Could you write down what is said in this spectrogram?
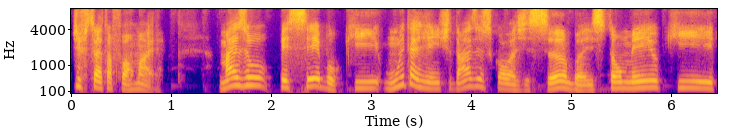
De certa forma é. Mas eu percebo que muita gente das escolas de samba estão meio que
